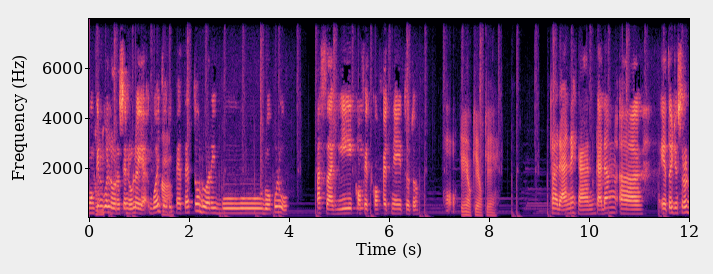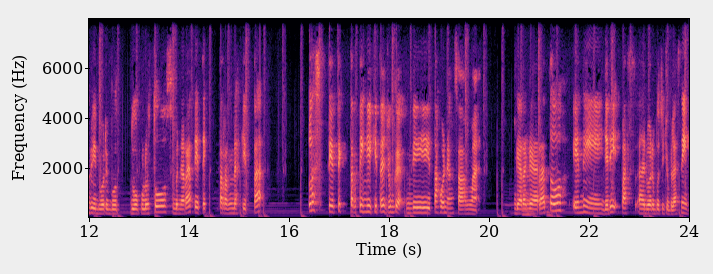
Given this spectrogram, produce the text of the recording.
mungkin gue lurusin dulu ya. Gue ah. jadi PT tuh 2020 pas lagi covid-covidnya itu tuh. Oh, oke oke oke. Rada aneh kan. Kadang uh, itu justru di 2020 tuh sebenarnya titik terendah kita plus titik tertinggi kita juga di tahun yang sama. Gara-gara hmm. tuh ini, jadi pas uh, eh, 2017 nih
